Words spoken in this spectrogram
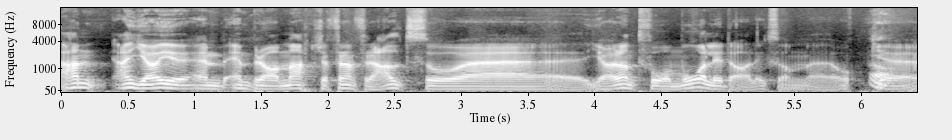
han, han gör ju en, en bra match och framförallt så eh, gör han två mål idag liksom. Och, Ja. eh,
